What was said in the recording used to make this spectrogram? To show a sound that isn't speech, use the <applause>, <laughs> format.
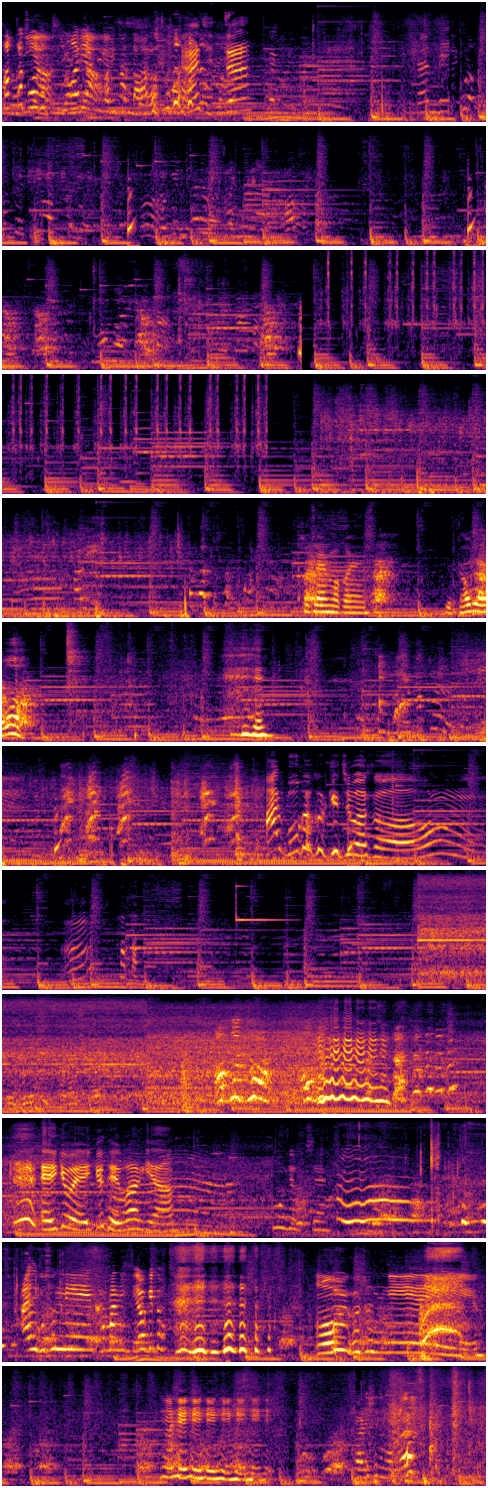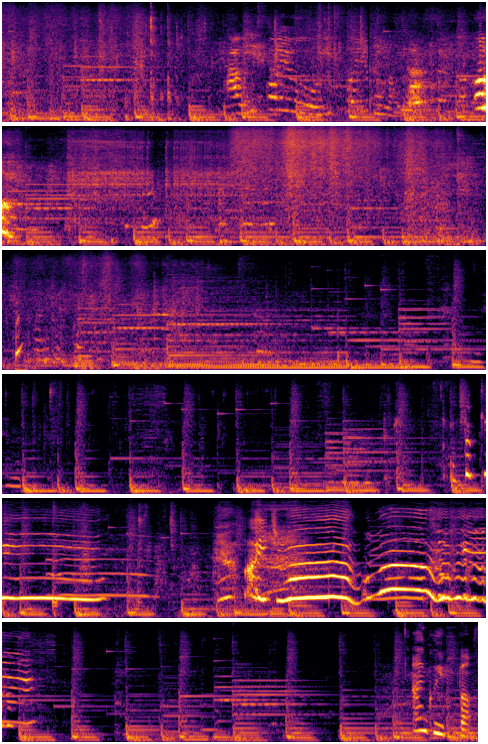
아까 저두 마리 한거 이상 나왔어. 아 진짜? 더 잘 먹어야지. 더 먹어. <laughs> 뭐가 그렇게 좋아서? 응? 봐봐. 아빠 좋아. 애교 애교 대박이야. 너무 귀엽지? 아이고 손님 가만히 있어 여기도. 어이구 손님. <laughs> <laughs> 마시는 건가요? 아 이뻐요, 이뻐요. 어떡해. 아이 좋아. 어머. 아이고 이뻐.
